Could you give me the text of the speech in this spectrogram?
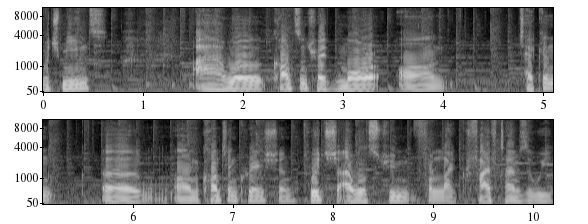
which means I will concentrate more on Tekken, uh, on content creation. Twitch, I will stream for like five times a week.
